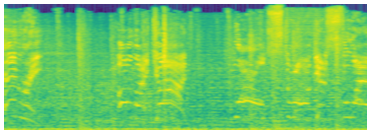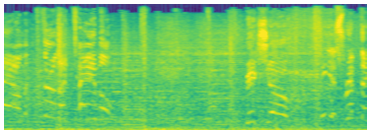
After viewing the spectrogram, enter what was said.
Henry! Oh my God! World's strongest slam through the table. Big Show, He just ripped the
